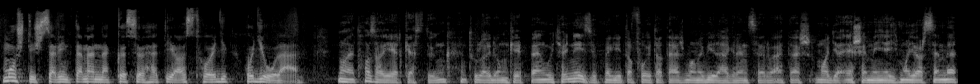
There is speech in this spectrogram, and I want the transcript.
most is szerintem ennek köszönheti azt, hogy, hogy jól áll. Na hát hazaérkeztünk tulajdonképpen, úgyhogy nézzük meg itt a folytatásban a világrendszerváltás magyar eseményeit magyar szemmel.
